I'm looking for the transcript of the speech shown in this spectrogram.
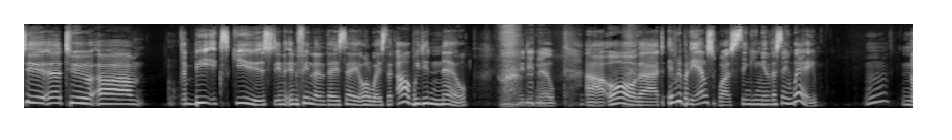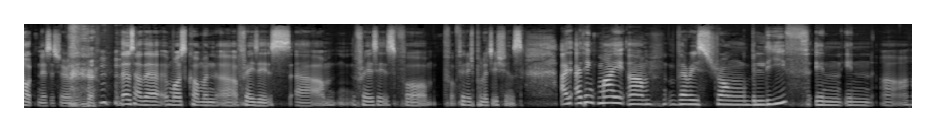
to uh, to um, be excused. In in Finland, they say always that oh we didn't know. we didn't know, uh, or that everybody else was thinking in the same way. Mm, not necessarily. Those are the most common uh, phrases um, phrases for, for Finnish politicians. I, I think my um, very strong belief in in uh,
